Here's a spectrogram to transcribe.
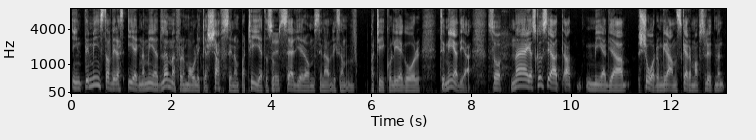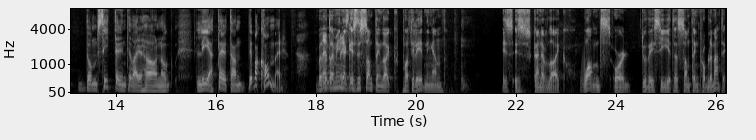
Inte minst av deras egna medlemmar för de har olika tjafs inom partiet och så Visst. säljer de sina liksom, partikollegor till media. Så nej, jag skulle säga att, att media, sure, de granskar dem absolut, men de sitter inte i varje hörn och letar, utan det bara kommer. But, Nej, but I men mean, like, is this something like partiledningen is is kind of like wants, or do they see it as something problematic?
